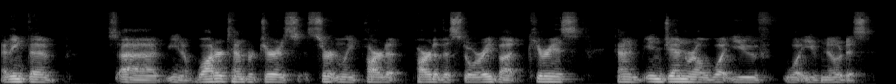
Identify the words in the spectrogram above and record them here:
I think the uh, you know water temperature is certainly part of part of the story, but curious kind of in general what you've what you've noticed.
